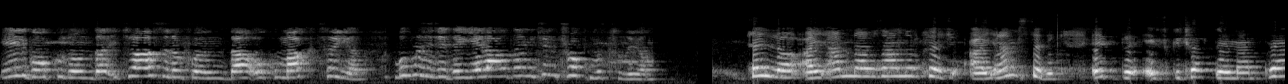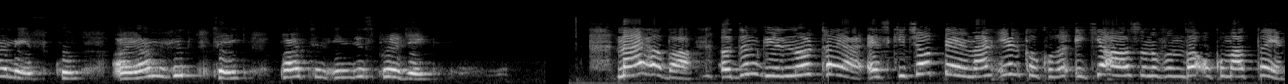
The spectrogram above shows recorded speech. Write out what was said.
İlkokulu'nda 2A sınıfında okumaktayım. Bu projede yer aldığım için çok mutluyum. Hello, I am Navzan Nurkacı. I am studying at the Eski Çok Değirmen Primary School. I am happy to take part in this project. Merhaba, adım Gülnur Tayar. Eski Çok Değirmen İlkokulu 2A sınıfında okumaktayım.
